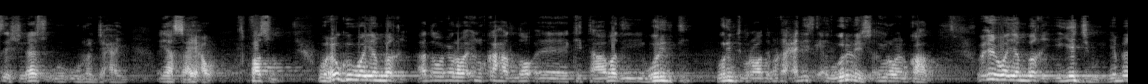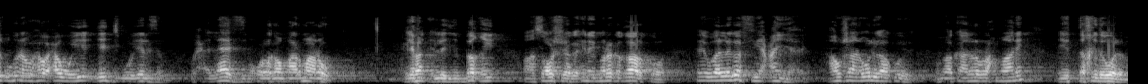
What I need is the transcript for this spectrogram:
sida shiraasi uu rajaxay ayaa saxiixa fasl wuxuu ku wa ynbaqi hadda wuxuu rabaa inuu ka hadlo kitaabadii werintii werintii bu marka xadiiska aad warinayso ayuu rabaa inu ka hadlo. Wuxuu wa ynbaqi yajib ynbaqi huna waxaa weeye yajib wa yalzam. Waxaa laazima oo laga maarmaanow liman ila ynbaqi aan soo sheegay inay mararka qaarkood waa laga fiican yahay. Hawshaan weligaa ku yidhi wamaa kaana liraxmaani an yatakida walad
